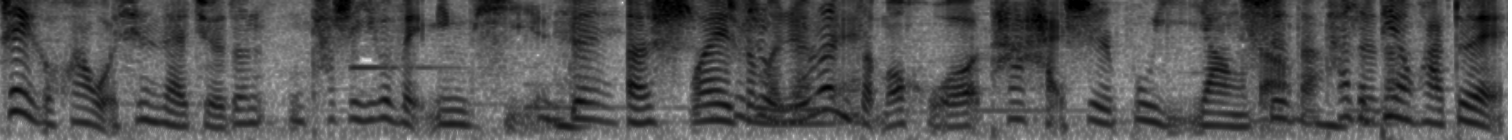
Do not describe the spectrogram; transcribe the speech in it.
这个话我现在觉得嗯它是一个伪命题。对，呃，是我也就是这么认为无论怎么活，它还是不一样的。是的它的变化对，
